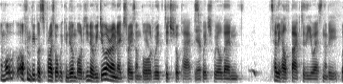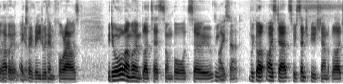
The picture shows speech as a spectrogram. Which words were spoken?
and what, often people are surprised what we can do on board. You know, we do our own X-rays on board with digital PACS, Yeah. which we'll then telehealth back to the US, and then we, we'll have an. X-ray read within four hours. We do all our own blood tests on board, so we i-STAT. we got i-STATs, we centrifuge down the blood,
